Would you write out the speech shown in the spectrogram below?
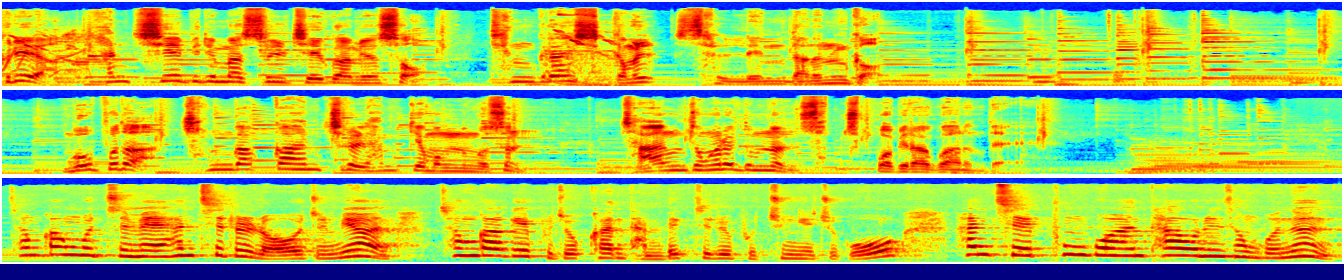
그래야 한치의 비린 맛을 제거하면서 탱글한 식감을 살린다는 것. 무엇보다 청각과 한치를 함께 먹는 것은 장정화를 돕는 섭취법이라고 하는데 청각 무침에 한치를 넣어주면 청각에 부족한 단백질을 보충해주고 한치의 풍부한 타우린 성분은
